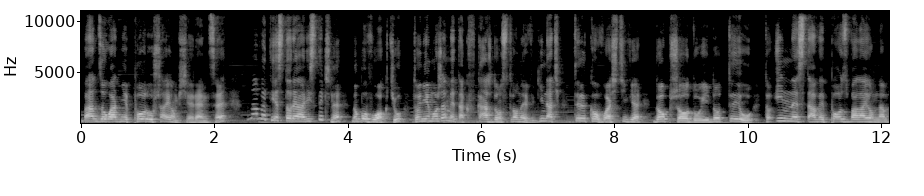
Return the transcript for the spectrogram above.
Bardzo ładnie poruszają się ręce. Nawet jest to realistyczne, no bo w łokciu to nie możemy tak w każdą stronę wginać, tylko właściwie do przodu i do tyłu. To inne stawy pozwalają nam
